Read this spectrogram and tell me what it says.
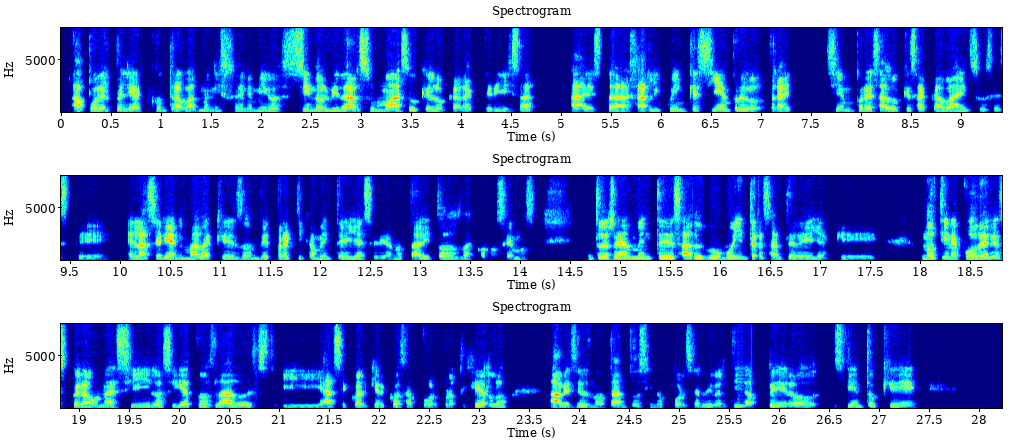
a poder pelear contra Batman y sus enemigos, sin olvidar su mazo que lo caracteriza a esta Harley Quinn, que siempre lo trae, siempre es algo que sacaba en sus este en la serie animada, que es donde prácticamente ella se dio a notar y todos la conocemos. Entonces realmente es algo muy interesante de ella que no tiene poderes, pero aún así lo sigue a todos lados y hace cualquier cosa por protegerlo. A veces no tanto, sino por ser divertida, pero siento que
